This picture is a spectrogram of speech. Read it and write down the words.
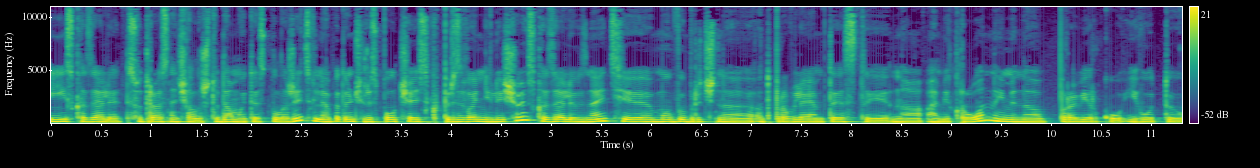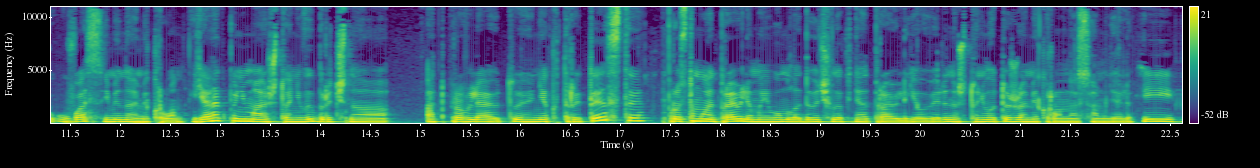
и сказали с утра сначала, что да, мой тест положительный, а потом через полчасика перезвонили еще и сказали, вы знаете, мы выборочно отправляем тесты на омикрон, именно проверку, и вот у вас именно омикрон. Я так понимаю, что они выборочно отправляют э, некоторые тесты. Просто мой отправили, моего молодого человека не отправили. Я уверена, что у него тоже омикрон на самом деле. И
